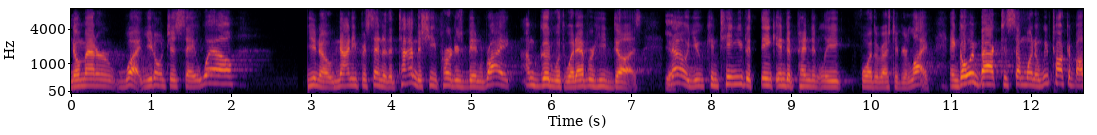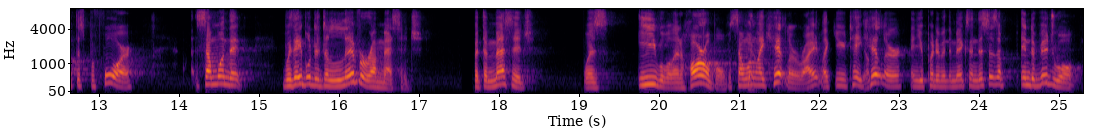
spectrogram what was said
no matter what. You don't just say, well, you know, 90% of the time the sheep herder's been right. I'm good with whatever he does. Yeah. No, you continue to think independently for the rest of your life. And going back to someone, and we've talked about this before, someone that was able to deliver a message, but the message was evil and horrible. Someone yeah. like Hitler, right? Like you take yep. Hitler and you put him in the mix, and this is an individual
